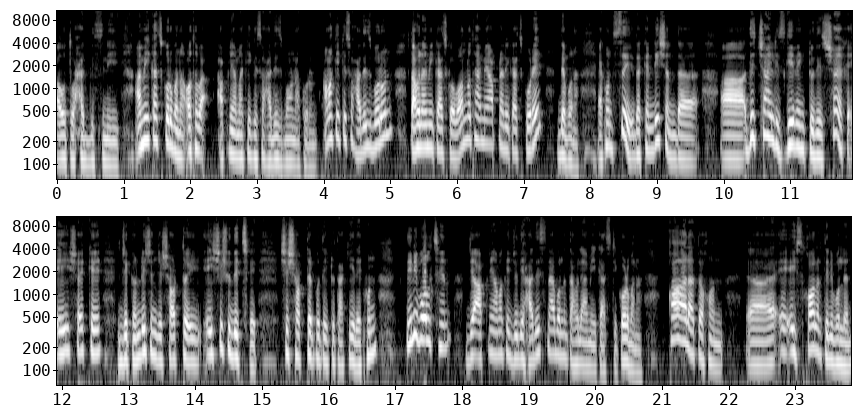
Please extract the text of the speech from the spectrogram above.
আও তুহাদ্দিসনি। আমি কাজ করব না, অথবা আপনি আমাকে কিছু হাদিস বর্ণনা করুন। আমাকে কিছু হাদিস বলুন, তাহলে আমি কাজ করব, অন্যথায় আমি আপনার এই কাজ করে দেব না। এখন see the condition the the child is giving to this শেখ এই শেখকে যে কন্ডিশন যে শর্ত এই শিশু দিচ্ছে, সে শর্তের প্রতি একটু তাকিয়ে দেখুন। তিনি বলছেন যে, আপনি আমাকে যদি হাদিস না বলেন, তাহলে আমি এই কাজটি করব না। কলা তখন এই স্কলার তিনি বললেন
